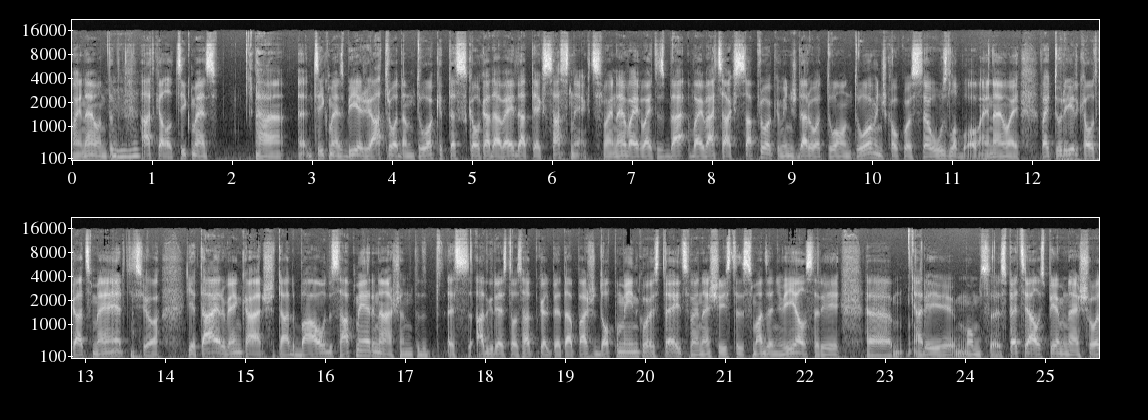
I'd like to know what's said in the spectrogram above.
vai ne? Un tad mm -hmm. atkal, cik mēs cik mēs bieži atrodam to, ka tas kaut kādā veidā tiek sasniegts, vai, ne? vai, vai, bē, vai vecāks saprot, ka viņš darot to un to, viņš kaut ko sev uzlabo, vai, ne? vai, vai tur ir kaut kāds mērķis. Jo, ja tā ir vienkārši tāda baudas apmierināšana, tad es atgrieztos atpakaļ pie tā paša dopamīna, ko es teicu, vai ne? Šīs smadzeņu vielas arī, arī mums speciālisti pieminēja šo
